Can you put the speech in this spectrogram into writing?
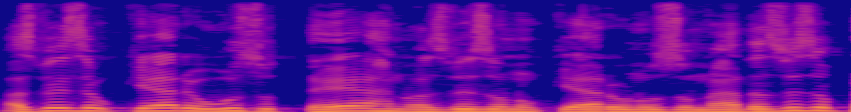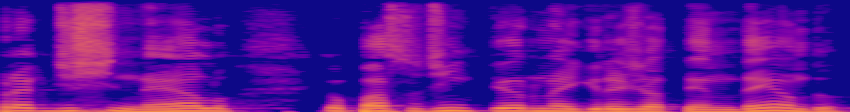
Às vezes eu quero, eu uso terno, às vezes eu não quero, eu não uso nada. Às vezes eu prego de chinelo, eu passo o dia inteiro na igreja atendendo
